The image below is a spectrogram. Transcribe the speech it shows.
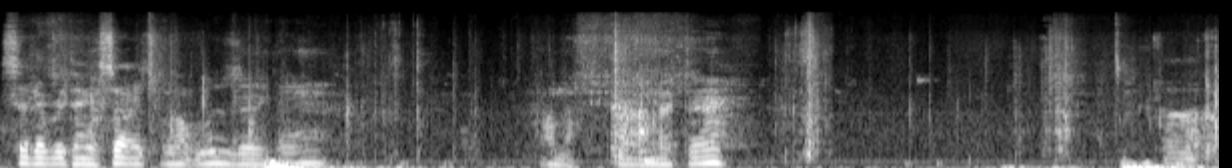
Set everything aside so we don't lose anything. On the front right there. Uh,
